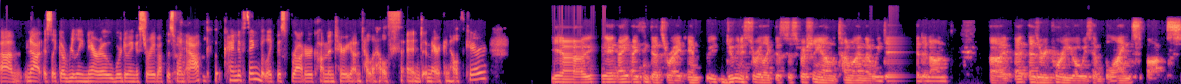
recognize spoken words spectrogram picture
um, not as like a really narrow, we're doing a story about this one app kind of thing, but like this broader commentary on telehealth and American healthcare. Yeah, I, I think that's right. And doing a story like this, especially on the timeline that we did it on, uh, as a reporter, you always have blind spots.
